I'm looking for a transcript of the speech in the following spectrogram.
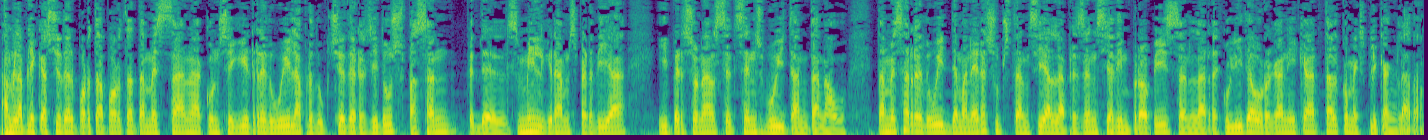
Amb l'aplicació del porta a porta també s'han aconseguit reduir la producció de residus passant dels 1.000 grams per dia i personal 789. També s'ha reduït de manera substancial la presència d'impropis en la recollida orgànica, tal com explica Anglada.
